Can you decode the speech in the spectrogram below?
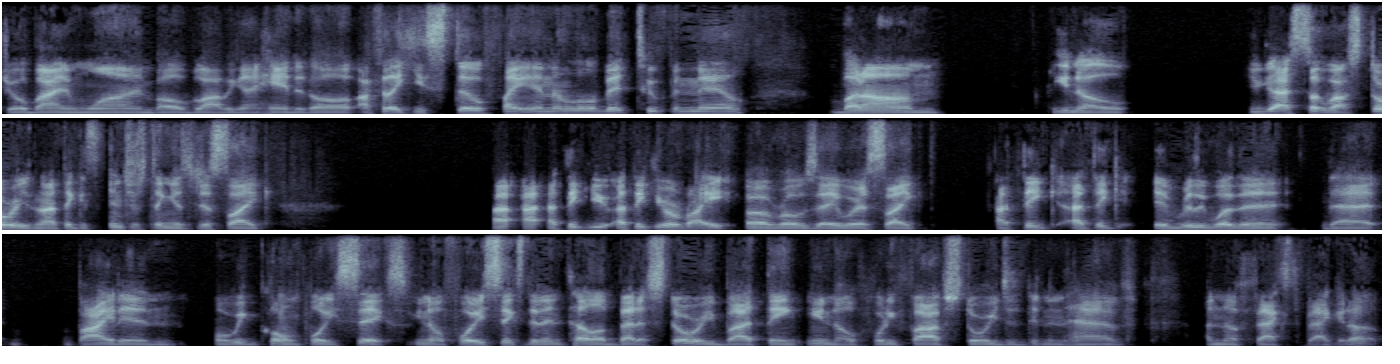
Joe Biden won, blah blah blah. We're gonna hand it off. I feel like he's still fighting a little bit tooth and nail. But um, you know, you guys talk about stories, and I think it's interesting. It's just like I- I think you I think you're right, uh, Rose, where it's like I think I think it really wasn't that Biden or we can call him 46. You know, 46 didn't tell a better story, but I think, you know, 45 story just didn't have enough facts to back it up.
